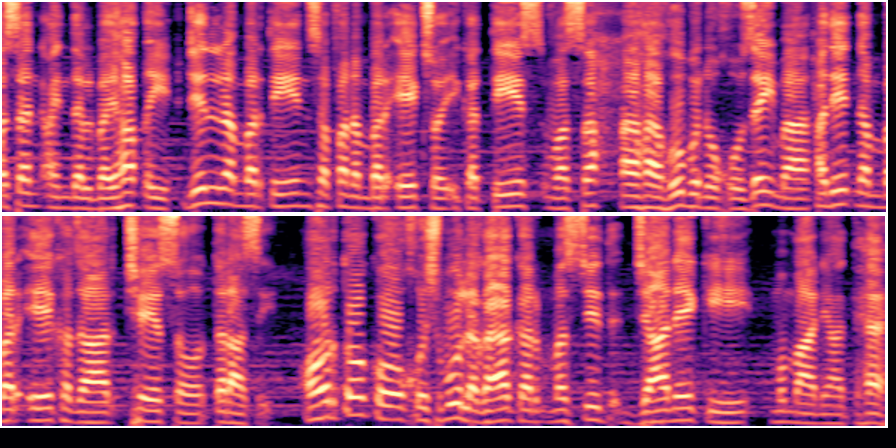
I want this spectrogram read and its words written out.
حسن عند البیحقی جلد نمبر تین، صفحہ نمبر ایک سو اکتیس وصحہ ابن خزیمہ، حدیث نمبر ایک ہزار چھ سو تراسی۔ عورتوں کو خوشبو لگا کر مسجد جانے کی ممانعت ہے۔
